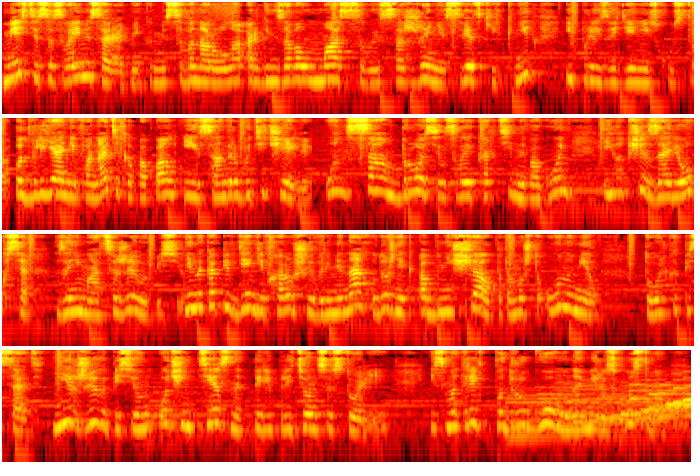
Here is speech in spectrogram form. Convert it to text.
Вместе со своими соратниками Савонарола организовал массовые сожжения светских книг и произведений искусства. Под влияние фанатика попал и Сандро Боттичелли. Он сам бросил свои картины в огонь и вообще зарекся заниматься живописью. Не накопив деньги в хорошие времена, художник обнищал, потому что он умел только писать. Мир живописи, он очень тесно переплетен с историей. И смотреть по-другому на мир искусства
